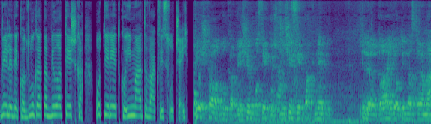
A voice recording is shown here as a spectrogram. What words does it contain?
вели дека одлуката била тешка, оти ретко имаат вакви случаи. Тешка одлука беше во секој случај, сепак не доаѓа од една страна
